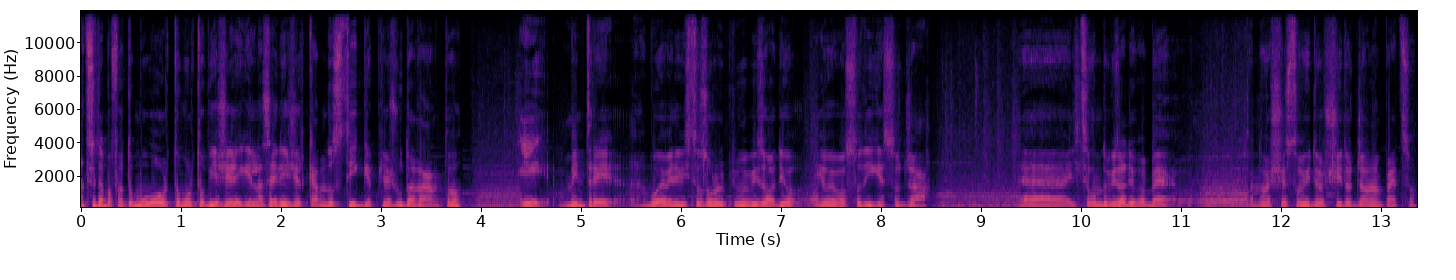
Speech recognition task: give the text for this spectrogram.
Innanzitutto mi ha fatto molto molto piacere che la serie Cercando Stig è piaciuta tanto e mentre voi avete visto solo il primo episodio, io vi posso dire che so già eh, il secondo episodio, vabbè, quando esce questo video è uscito già un pezzo.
